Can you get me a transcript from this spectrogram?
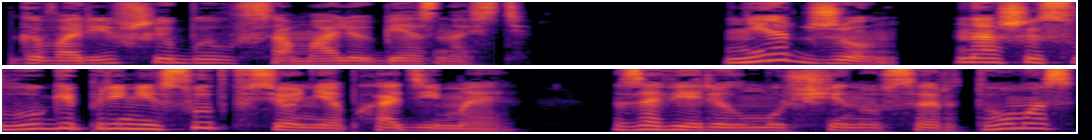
Говоривший был сама любезность. «Нет, Джон, наши слуги принесут все необходимое», заверил мужчину сэр Томас,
